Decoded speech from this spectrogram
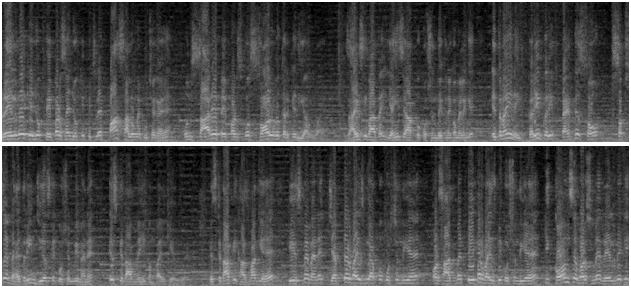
रेलवे के जो पेपर्स हैं, जो कि पिछले पाँच सालों में पूछे गए हैं, उन सारे पेपर्स को सॉल्व करके दिया हुआ है। ज़ाहिर सी बात है, यहीं से आपको क्वेश्चन देखने को मिलेंगे। इतना ही नहीं करीब करीब पैंतीस सबसे बेहतरीन जीएस के क्वेश्चन भी मैंने इस किताब में ही कंपाइल किए हुए हैं। इस किताब की खास बात यह है कि इसमें मैंने चैप्टर वाइज भी आपको क्वेश्चन दिए हैं और साथ में पेपर वाइज भी क्वेश्चन दिए हैं कि कौन से वर्ष में रेलवे के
